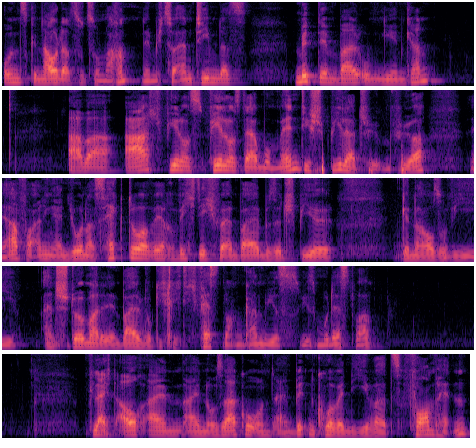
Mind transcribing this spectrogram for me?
uns genau dazu zu machen, nämlich zu einem Team, das mit dem Ball umgehen kann. Aber A, fehlen uns, fehlen uns da im Moment die Spielertypen für. Ja, vor allen Dingen ein Jonas Hector wäre wichtig für ein Ballbesitzspiel, genauso wie ein Stürmer, der den Ball wirklich richtig festmachen kann, wie es, wie es Modest war. Vielleicht auch ein, ein Osako und ein Bittenkur, wenn die jeweils Form hätten.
